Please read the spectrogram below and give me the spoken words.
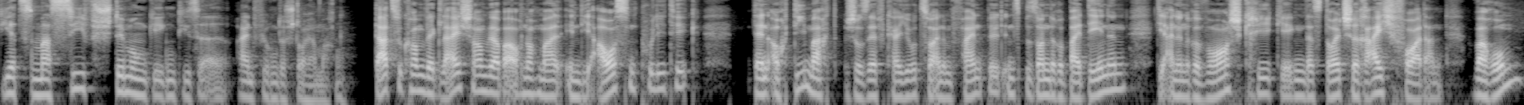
die jetzt massiv Stimmung gegen diese Einführung der Steuer machen. Dazu kommen wir gleich, schauen wir aber auch noch mal in die Außenpolitik. Denn auch die macht Joseph Caillot zu einem Feindbild, insbesondere bei denen, die einen Revanchekrieg gegen das Deutsche Reich fordern. Warum?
